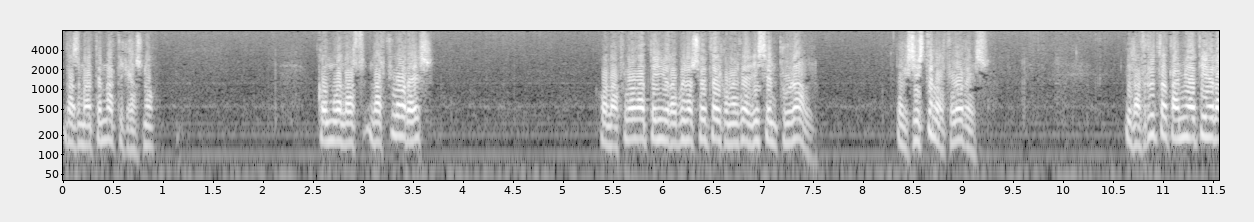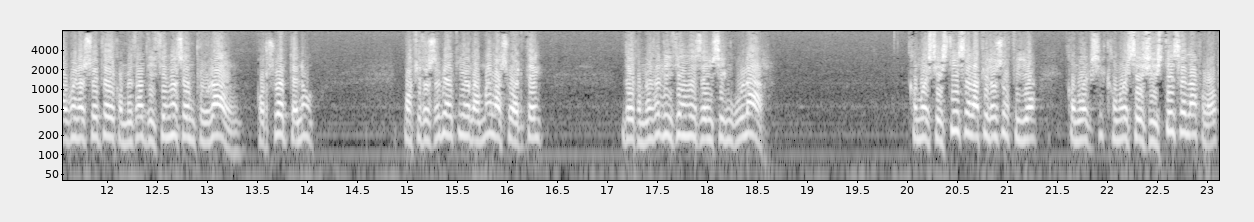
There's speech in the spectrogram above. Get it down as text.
Las matemáticas no. Como las, las flores, o la flor ha tenido la buena suerte de comenzar a en plural. Existen las flores. Y la fruta también ha tenido la buena suerte de comenzar diciéndose en plural. Por suerte, no. La filosofía ha tenido la mala suerte de comenzar diciéndose en singular. Como existiese la filosofía, como, como si existiese la flor,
